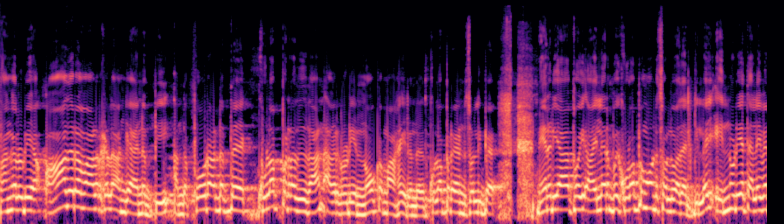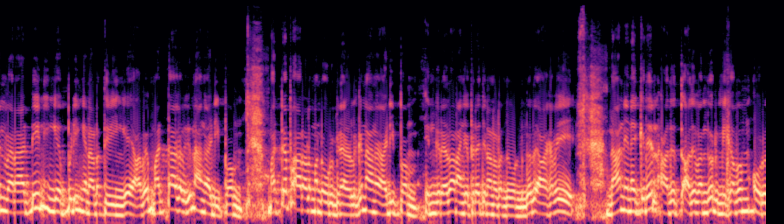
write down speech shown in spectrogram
தங்களுடைய ஆதரவாளர்களை அங்கே அனுப்பி அந்த போராட்டத்தை குழப்புறது தான் அவர்களுடைய நோக்கமாக இருந்தது. குழப்புறன்னு சொல்லி இப்போ நேரடியாக போய் எல்லாரும் போய் குழப்பங்கொண்டு சொல்லுவதற்கு இல்லை. என்னுடைய தலைவன் வராட்டி நீங்கள் எப்படி இங்கே நடத்துவீங்க? அவை மட்டாக்களுக்கு நாங்கள் அடிப்போம். மற்ற பாராளுமன்ற உறுப்பினர்களுக்கு நாங்கள் அடிப்போம் என்கிறதா நாங்கள் பிரச்சனை நடந்து கொண்டிருந்தது. ஆகவே நான் நினைக்கிறேன் அது அது வந்து ஒரு மிகவும் ஒரு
